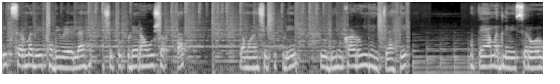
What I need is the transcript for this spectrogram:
मिक्सरमध्ये एखाद्या वेळेला असे तुकडे राहू शकतात. त्यामुळे असे तुकडे शोधून काढून घ्यायचे आहेत. आता यामधले मी सर्व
